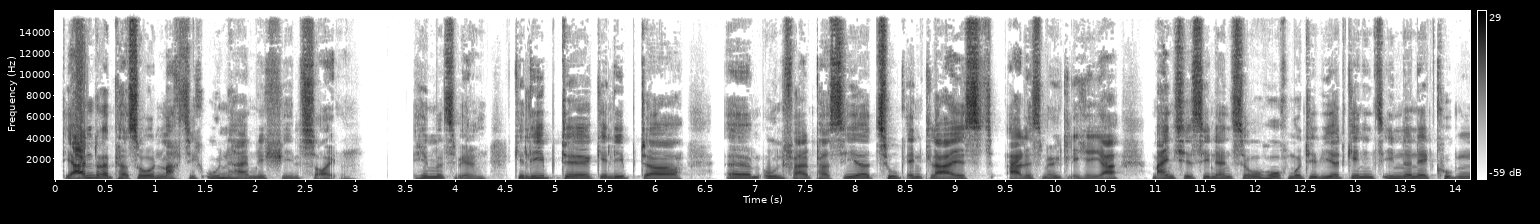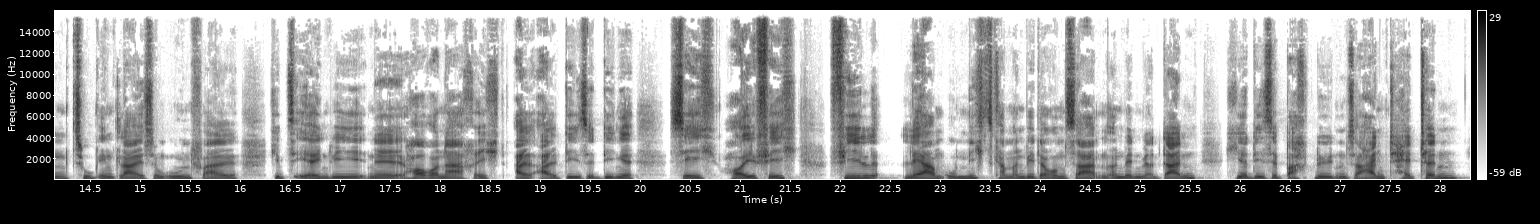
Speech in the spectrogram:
Die andere Person macht sich unheimlich viel Sorgen. Himmelswillen. Geliebte, Geliebter, ähm, Unfall passiert, Zug entgleist, alles Mögliche. Ja, manche sind dann so hoch motiviert, gehen ins Internet, gucken Zugentgleisung, Unfall, gibt's irgendwie eine Horrornachricht, all all diese Dinge sehe ich häufig. Viel Lärm um nichts kann man wiederum sagen. Und wenn wir dann hier diese Bachblüten zur Hand hätten,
